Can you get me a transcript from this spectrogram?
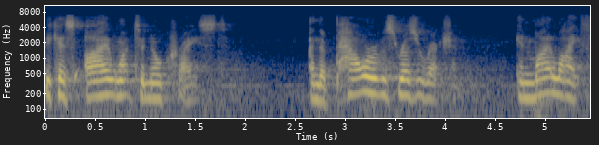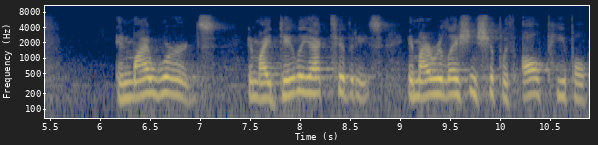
Because I want to know Christ and the power of his resurrection in my life, in my words, in my daily activities, in my relationship with all people.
